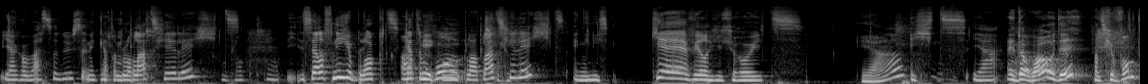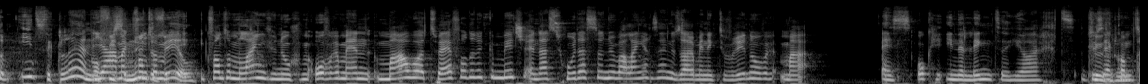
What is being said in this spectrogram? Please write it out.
ja, gewassen dus. En ik had hem Geblokt. platgelegd. Geblokt, ja. Zelf niet geblokt. Ik Ah, had hem gewoon gewoon plat platgelegd. En die is veel gegroeid. Ja? Echt, ja. En dat wou hè? Want je vond hem iets te klein. Of ja, is hem ik nu vond, te hem, veel? ik, ik vond hem lang genoeg. Maar Over mijn mouwen twijfelde ik een beetje. En dat is goed dat ze nu wat langer zijn. Dus daar ben ik tevreden over. Maar hij is ook in de lengte heel hard. Dus hij komt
